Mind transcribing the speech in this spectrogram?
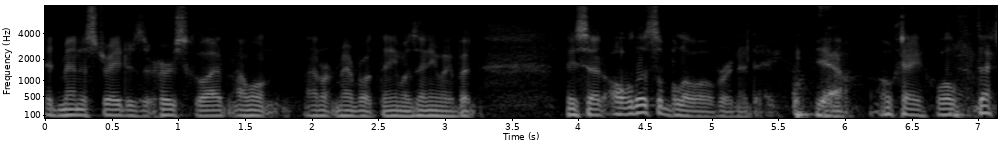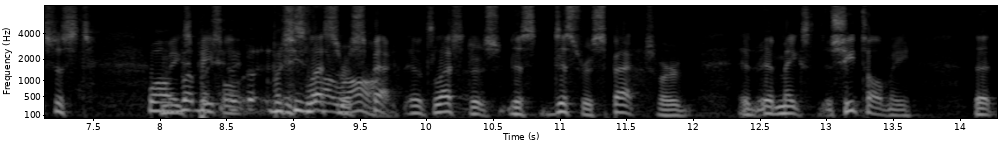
administrators at her school, I, I won't, I don't remember what the name was anyway, but they said, "Oh, well, this will blow over in a day." You Yeah. know, Okay. Well, that's just Well, makes but- but she- people. but she's less not wrong. respect. It's less dis, dis, disrespect for. It, it makes. She told me that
